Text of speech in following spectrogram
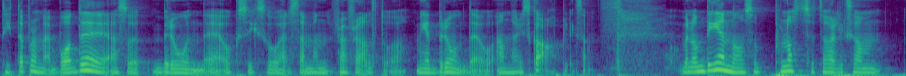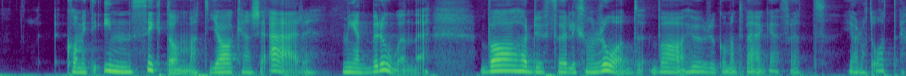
titta på de här, både alltså, beroende och psykisk ohälsa, men framförallt då medberoende och anhörigskap. Liksom. Men om det är någon som på något sätt har liksom kommit till insikt om att jag kanske är medberoende. Vad har du för liksom råd? Vad, hur går man tillväga för att göra något åt det?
